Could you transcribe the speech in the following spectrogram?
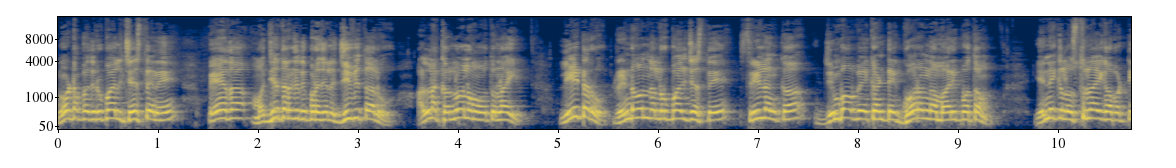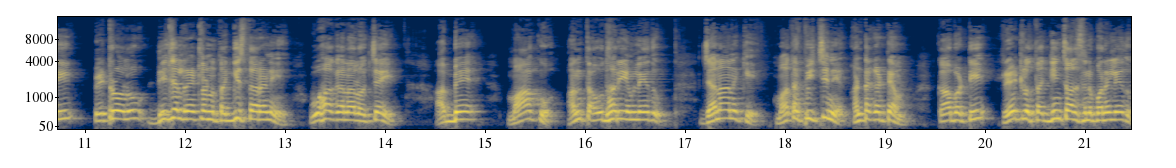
నూట పది రూపాయలు చేస్తేనే పేద మధ్యతరగతి ప్రజల జీవితాలు అల్లకల్లోలం అవుతున్నాయి లీటరు రెండు వందల రూపాయలు చేస్తే శ్రీలంక జింబాబ్వే కంటే ఘోరంగా మారిపోతాం. ఎన్నికలు వస్తున్నాయి కాబట్టి పెట్రోలు డీజిల్ రేట్లను తగ్గిస్తారని ఊహాగానాలు వచ్చాయి. అబ్బే మాకు అంత ఔదార్యం లేదు. జనానికి మత పిచ్చిని అంటగట్టాం. కాబట్టి రేట్లు తగ్గించాల్సిన పని లేదు.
